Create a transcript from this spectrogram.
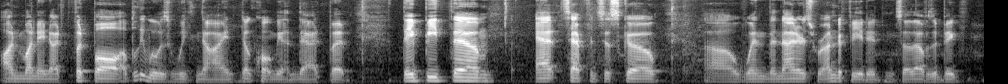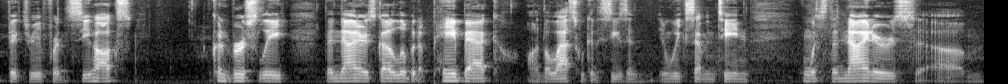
on Monday Night Football. I believe it was week nine. Don't quote me on that. But they beat them at San Francisco uh, when the Niners were undefeated, and so that was a big victory for the Seahawks. Conversely, the Niners got a little bit of payback on the last week of the season in Week 17, in which the Niners um,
